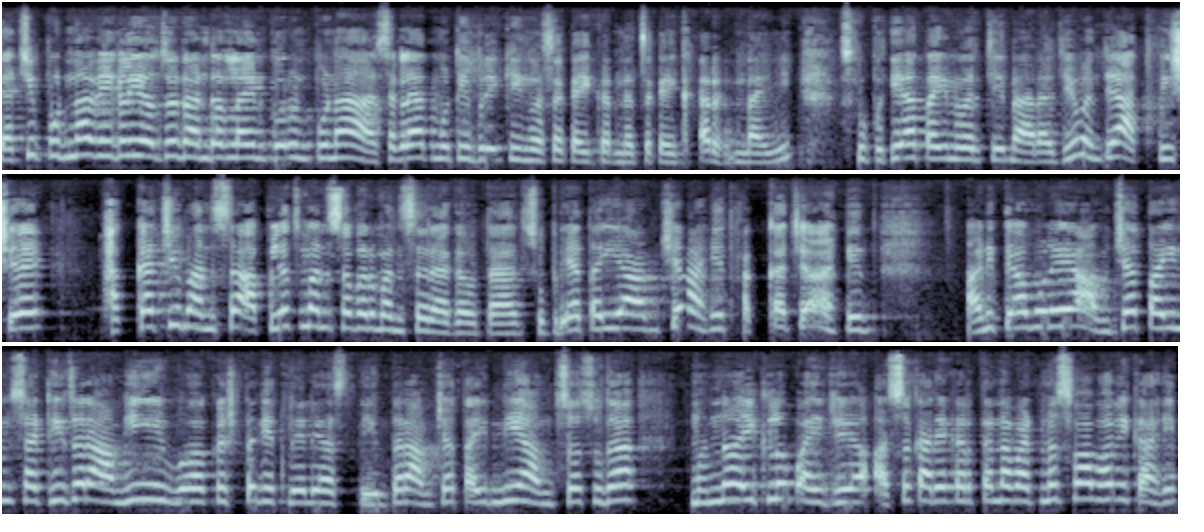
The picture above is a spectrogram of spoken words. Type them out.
त्याची पुन्हा वेगळी अजून अंडरलाईन करून पुन्हा सगळ्यात मोठी ब्रेकिंग असं काही करण्याचं काही कारण नाही. सुप्रियाताईंवरची नाराजी म्हणजे अतिशय हक्काची माणसं आपल्याच माणसावर माणसं रागवतात. सुप्रियाताई आमच्या आहेत हक्काच्या आहेत. आणि त्यामुळे आमच्या ताईंसाठी जर आम्ही कष्ट घेतलेले असतील तर आमच्या ताईंनी आमचं सुद्धा म्हणणं ऐकलं पाहिजे. असं कार्यकर्त्यांना वाटणं स्वाभाविक आहे.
